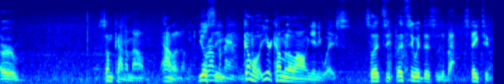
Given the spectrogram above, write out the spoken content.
or some kind of mountain. I don't know. Yeah, You'll see. Come on, you're coming along anyways. So let's see. Let's see what this is about. Stay tuned.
